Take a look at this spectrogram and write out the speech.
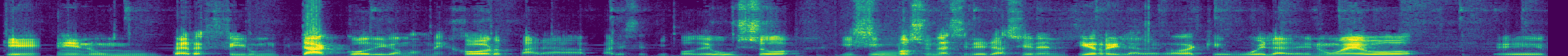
tienen un perfil, un taco, digamos, mejor para, ese tipo de uso. Hicimos una aceleración en tierra y la verdad que vuela de nuevo. Eh,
